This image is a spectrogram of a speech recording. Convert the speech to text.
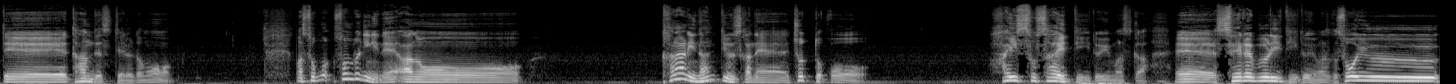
てたんですけれども、まあそこ、その時にね、あのーかなりなんていうんですかね、ちょっとこう、ハイソサイティと言いますか、えー、セレブリティと言いますか、そういう、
